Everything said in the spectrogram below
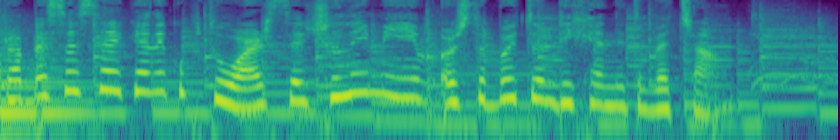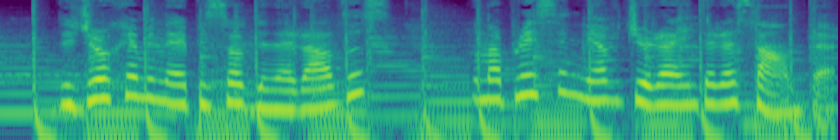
Pra besoj se e keni kuptuar se qëllimi im është të bëj të ndiheni të veçantë. Dëgjohemi në episodin e radhës, ku na presin mjaft gjëra interesante.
